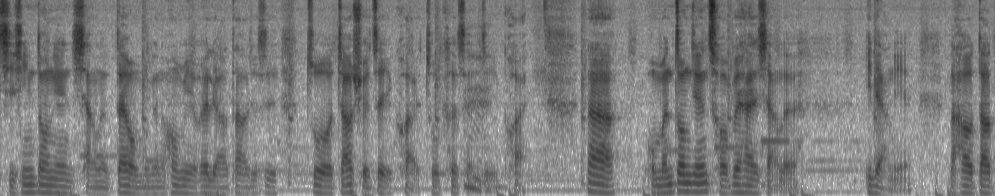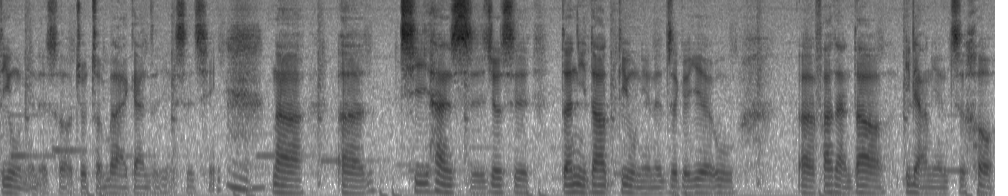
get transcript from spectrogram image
起心动念想了，待我们可能后面也会聊到，就是做教学这一块，做课程这一块。那我们中间筹备还想了一两年。然后到第五年的时候就准备来干这件事情。嗯，那呃七和十就是等你到第五年的这个业务，呃发展到一两年之后，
